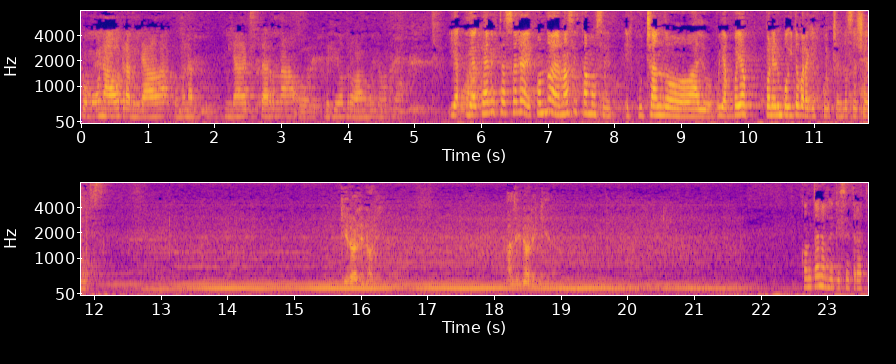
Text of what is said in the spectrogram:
como una otra mirada, como una mirada externa o desde otro ángulo, otro y, acá en esta sala de fondo además estamos eh, escuchando algo. Voy a, voy a poner un poquito para que escuchen los oyentes. Quiero a Lenore. A Lenore quiero. Contanos de qué se trata.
